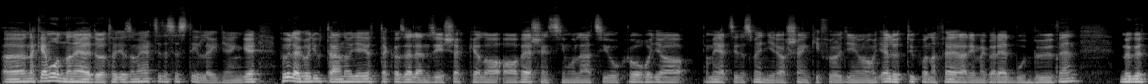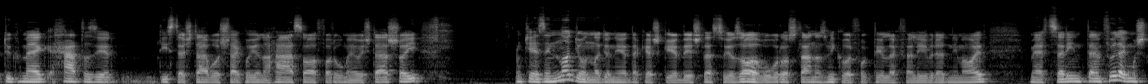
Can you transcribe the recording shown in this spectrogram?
Nekem onnan eldőlt, hogy ez a Mercedes ez tényleg gyenge, főleg, hogy utána ugye jöttek az elemzésekkel a, a versenyszimulációkról, hogy a, Mercedes mennyire a senki földjén van, hogy előttük van a Ferrari meg a Red Bull bőven, mögöttük meg hát azért tisztes távolságban jön a ház, Alfa Romeo és társai, Úgyhogy ez egy nagyon-nagyon érdekes kérdés lesz, hogy az alvó oroszlán az mikor fog tényleg felébredni majd, mert szerintem, főleg most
